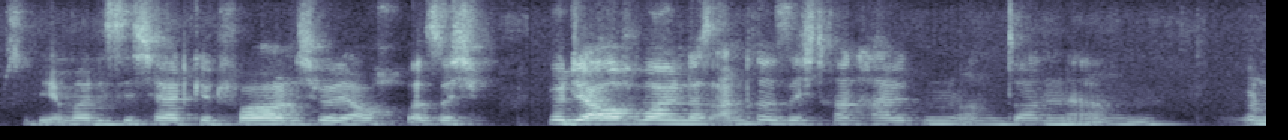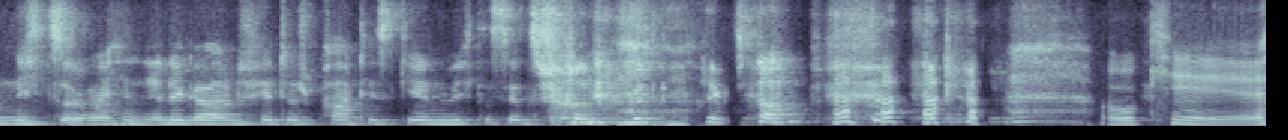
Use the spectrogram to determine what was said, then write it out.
so wie immer, die Sicherheit geht vor. Und ich will ja auch, also ich würde ja auch wollen, dass andere sich dran halten und dann ähm, und nicht zu irgendwelchen illegalen Fetischpartys gehen, wie ich das jetzt schon mitgekriegt habe. okay.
